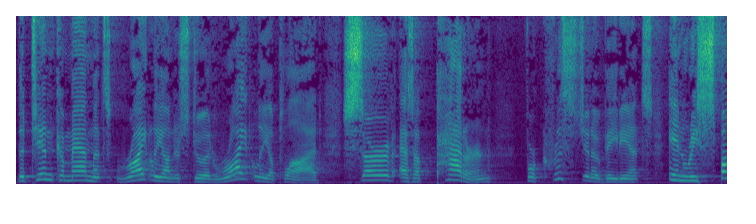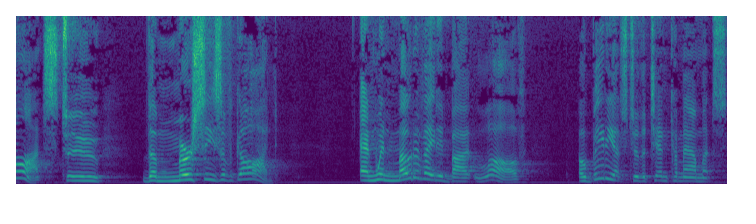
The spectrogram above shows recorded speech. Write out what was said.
The Ten Commandments, rightly understood, rightly applied, serve as a pattern for Christian obedience in response to the mercies of God. And when motivated by love, obedience to the Ten Commandments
